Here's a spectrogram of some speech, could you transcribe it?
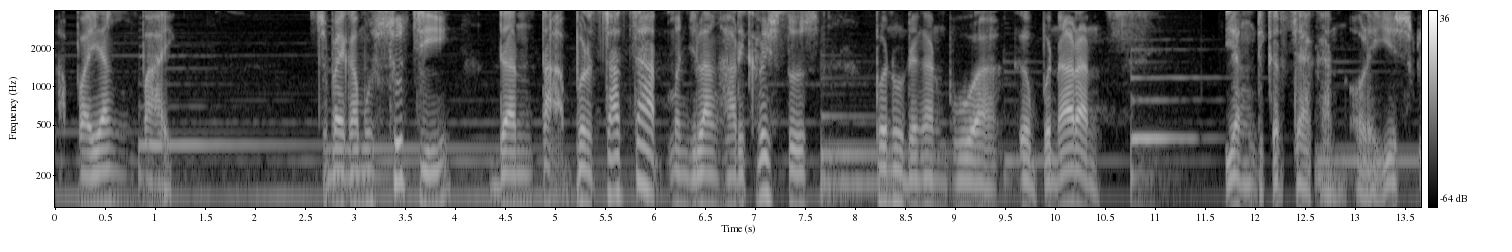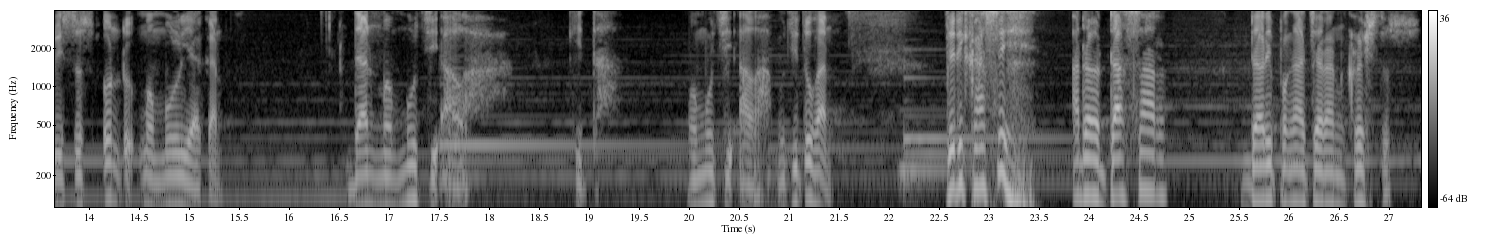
apa yang baik, supaya kamu suci dan tak bercacat menjelang hari Kristus, penuh dengan buah kebenaran yang dikerjakan oleh Yesus Kristus untuk memuliakan dan memuji Allah kita. Memuji Allah, puji Tuhan. Jadi kasih adalah dasar dari pengajaran Kristus.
